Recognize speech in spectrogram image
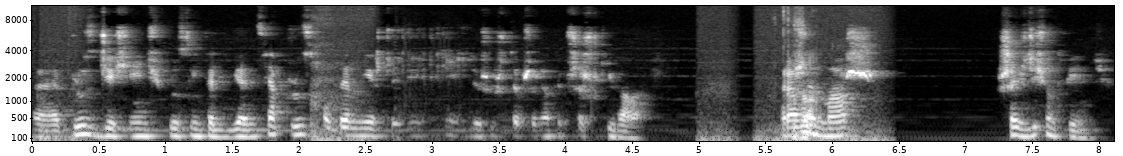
e, plus 10, plus inteligencja, plus ode mnie jeszcze 10, gdyż już te przedmioty przeszukiwałeś. Razem Porządku. masz 65.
